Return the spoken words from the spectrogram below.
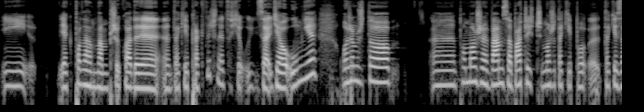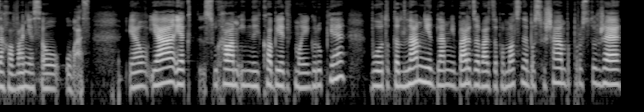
i jak podam Wam przykłady e, takie praktyczne, co się działo u mnie, uważam, że to pomoże Wam zobaczyć, czy może takie, e, takie zachowania są u Was. Ja, ja, jak słuchałam innych kobiet w mojej grupie, było to, to dla mnie, dla mnie bardzo, bardzo pomocne, bo słyszałam po prostu, że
